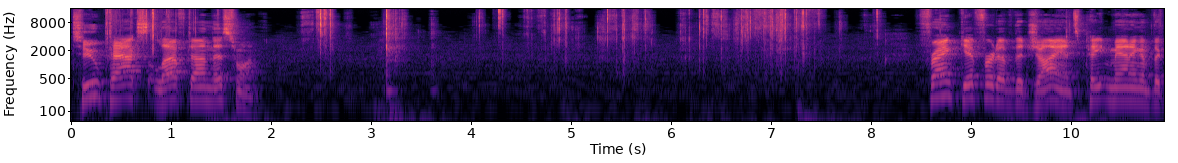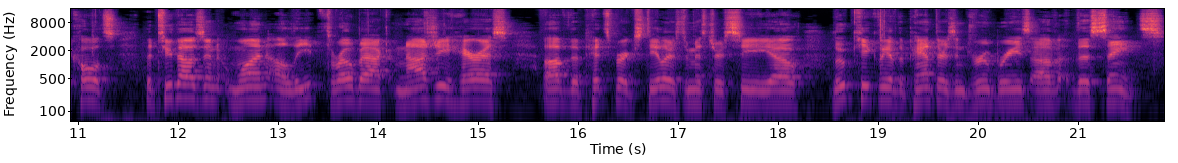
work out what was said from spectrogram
Two packs left on this one. Frank Gifford of the Giants, Peyton Manning of the Colts, the 2001 Elite Throwback, Najee Harris of the Pittsburgh Steelers to Mr. CEO, Luke Kuechly of the Panthers, and Drew Brees of the Saints.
